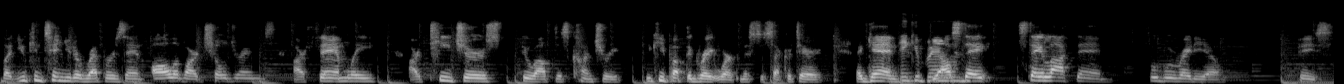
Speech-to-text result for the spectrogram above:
but you continue to represent all of our children's, our family, our teachers throughout this country. You keep up the great work, Mr. Secretary. Again, thank you, Brandon. Y'all stay stay locked in. FUBU Radio. Peace.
